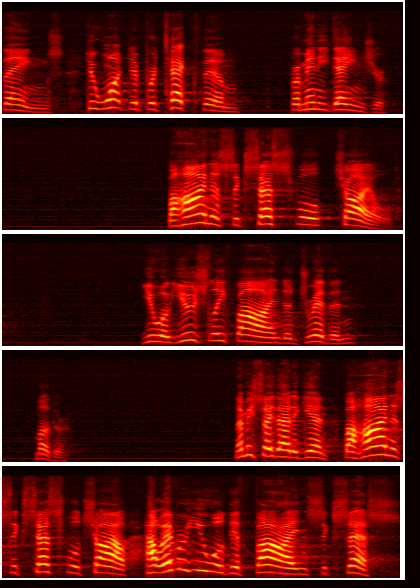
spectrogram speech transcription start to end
things, to want to protect them from any danger. Behind a successful child, you will usually find a driven mother. Let me say that again. Behind a successful child, however you will define success,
